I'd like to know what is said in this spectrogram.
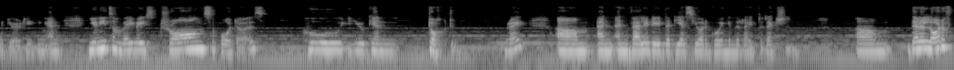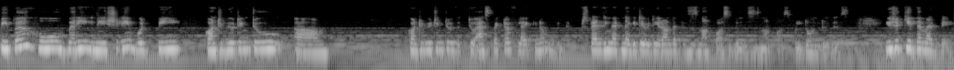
that you're taking and you need some very very strong supporters who you can talk to right? Um, and and validate that yes you are going in the right direction. Um, there are a lot of people who very initially would be contributing to um, contributing to to aspect of like you know spreading that negativity around that this is not possible this is not possible don't do this. You should keep them at bay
